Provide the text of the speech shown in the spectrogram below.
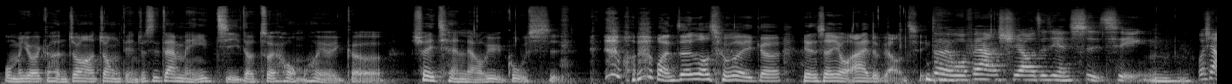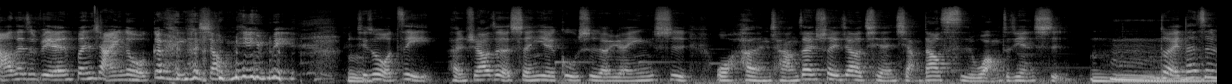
我们有一个很重要的重点，就是在每一集的最后，我们会有一个睡前疗愈故事。婉珍露出了一个眼神有爱的表情。对，我非常需要这件事情。嗯，我想要在这边分享一个我个人的小秘密。其实我自己很需要这个深夜故事的原因是，我很常在睡觉前想到死亡这件事。嗯，对，但是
